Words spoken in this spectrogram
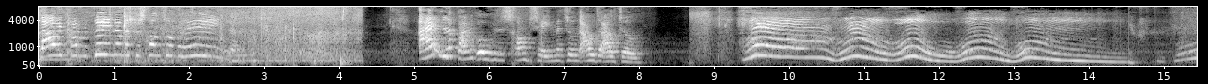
Nou, ik ga er meteen met de schans overheen. Eindelijk kan ik over de schans heen met zo'n oude auto. Vroom, vroom, vroom, vroom, vroom.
